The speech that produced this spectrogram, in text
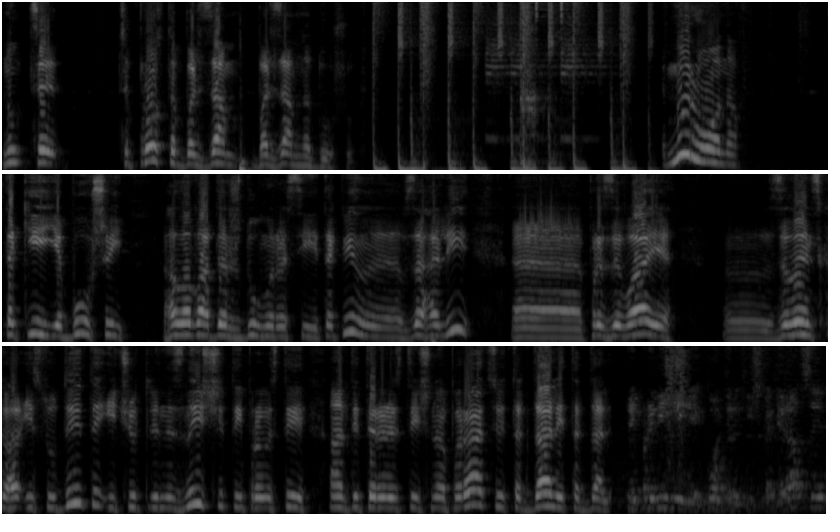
Ну, це, це просто бальзам, бальзам на душу. Миронов, такий є бувший голова Держдуми Росії, так він е, взагалі е, призиває Зеленського і судити, і чуть ли не знищити, і провести антитерористичну операцію, і так далі. і так далі. При проведении контртеррористической операции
